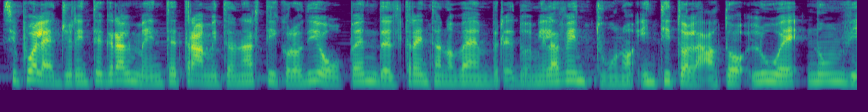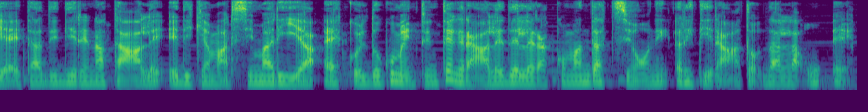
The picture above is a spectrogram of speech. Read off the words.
si può leggere integralmente tramite un articolo di Open del 30 novembre 2021 intitolato L'UE non vieta di dire Natale e di chiamarsi Maria. Ecco il documento integrale delle raccomandazioni ritirato dalla UE.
